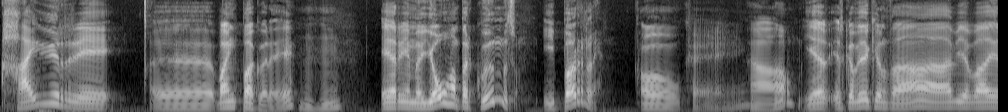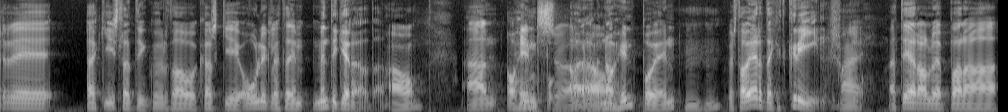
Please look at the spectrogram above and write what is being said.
hægri uh, vangbakverði Mm er ég með Jóhann Berg Guðmundsson í Börli Ok. Já, ég, ég skal viðkjöna það að ef ég væri ekki Íslandingur þá er kannski ólíklegt að ég myndi gera þetta. Já. En á hinbóin Mhm. veist, þá er þetta ekkert grín sko. Þetta er alveg bara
